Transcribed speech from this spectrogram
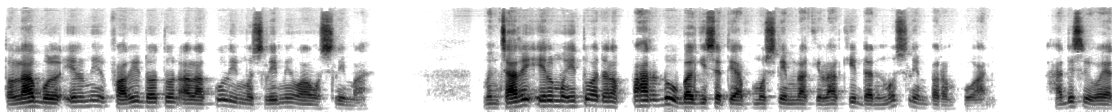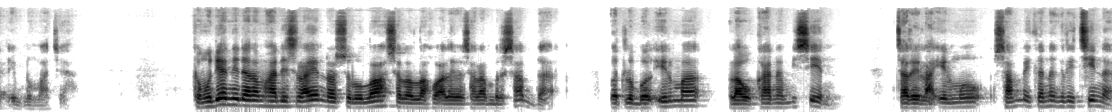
"Thalabul ilmi faridatun ala kulli muslimi wa muslimah." Mencari ilmu itu adalah fardu bagi setiap muslim laki-laki dan muslim perempuan. Hadis riwayat Ibnu Majah. Kemudian di dalam hadis lain Rasulullah Shallallahu alaihi wasallam bersabda, "Utlubul ilma laukana bisin." Carilah ilmu sampai ke negeri Cina.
